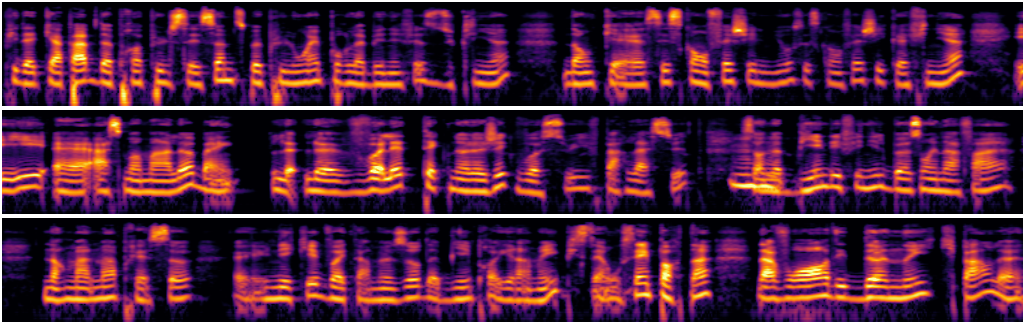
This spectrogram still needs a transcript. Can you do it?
puis d'être capable de propulser ça un petit peu plus loin pour le bénéfice du client. Donc, euh, c'est ce qu'on fait chez Lumio, c'est ce qu'on fait chez Cofinia. Et euh, à ce moment-là, ben le, le, volet technologique va suivre par la suite. Mm -hmm. Si on a bien défini le besoin d'affaires, normalement, après ça, une équipe va être en mesure de bien programmer. Puis c'est aussi important d'avoir des données qui parlent. Euh,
